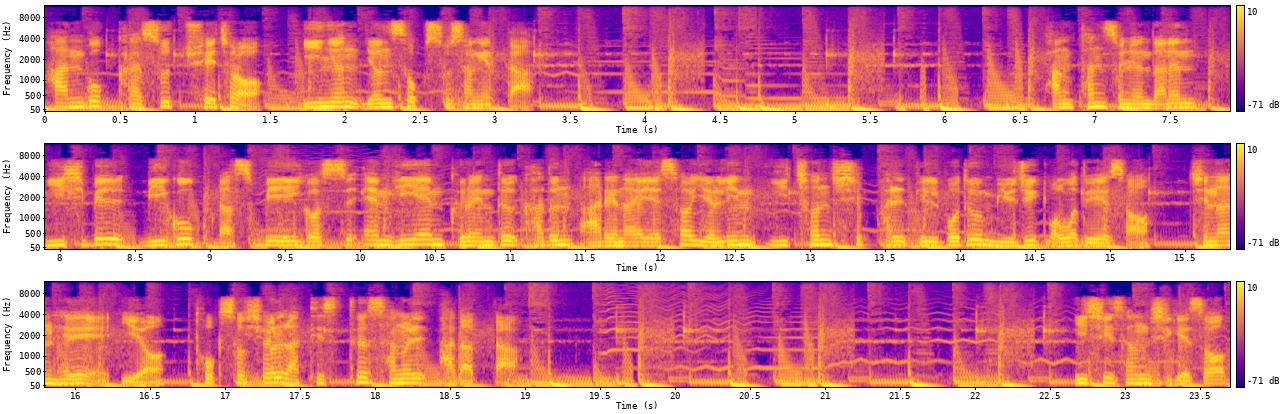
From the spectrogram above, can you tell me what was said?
한국 가수 최초로 2년 연속 수상했다. 방탄소년단은 20일 미국 라스베이거스 MGM 그랜드 가든 아레나에서 열린 2018 빌보드 Music Award에서 지난해에 이어 톱소셜 아티스트 상을 받았다. 이 시상식에서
